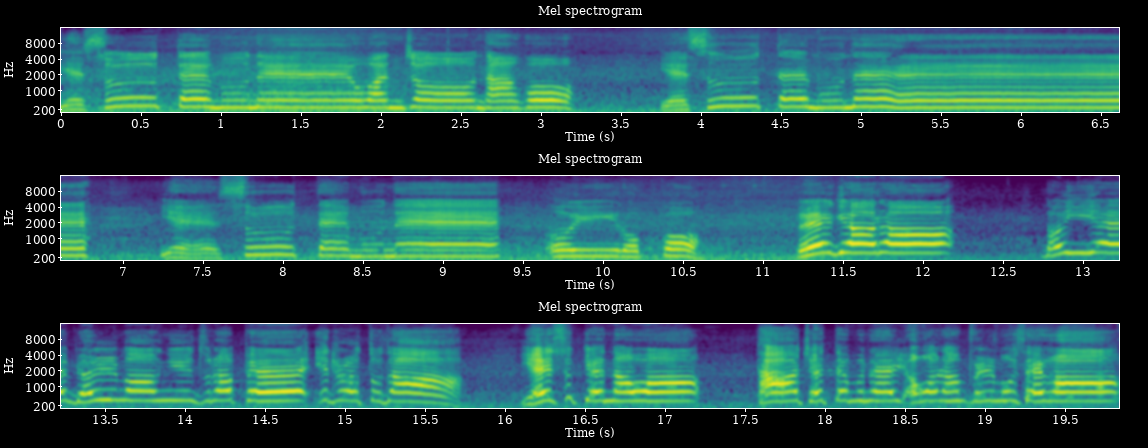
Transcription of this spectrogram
예수 때문에 완전하고 예수 때문에 예수 때문에 의롭고 외겨라 너희의 멸망이 눈앞에 이르렀도다. 예수께 나와 다 죄 때문에 영원한 불못에가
